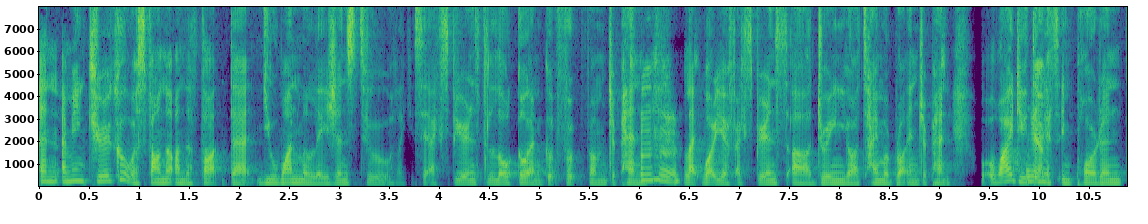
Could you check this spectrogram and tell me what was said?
And I mean, Curate was founded on the thought that you want Malaysians to, like you said, experience the local and good food from Japan, mm-hmm. like what you have experienced uh, during your time abroad in Japan. Why do you think yeah. it's important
